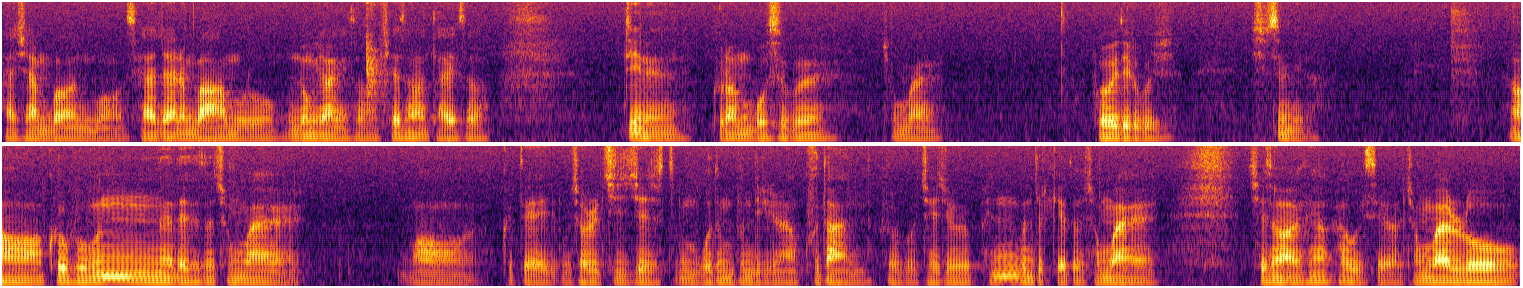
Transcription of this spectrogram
다시 한번 뭐 새하자는 마음으로 운동장에서 최선을 다해서 뛰는 그런 모습을 정말 보여드리고 싶습니다. 어, 그 부분에 대해서 정말 어, 그때 뭐 저를 지지해주셨던 모든 분들이나 구단 그리고 제주 팬분들께도 정말 죄송하게 생각하고 있어요. 정말로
